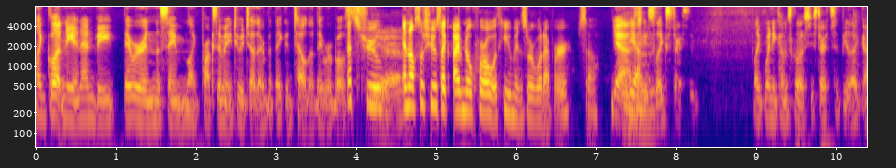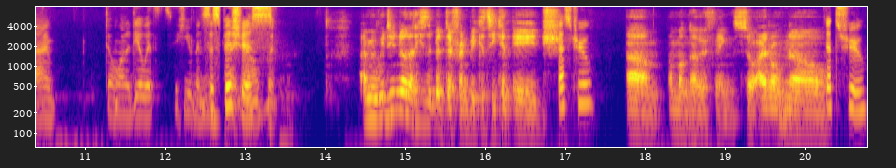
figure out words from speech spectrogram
like gluttony and envy, they were in the same like proximity to each other, but they could tell that they were both That's true. Yeah. And also, she was like, "I have no quarrel with humans or whatever." So Yeah, Yeah. she's like starts to, like when he comes close, he starts to be like, I don't want to deal with a human. right now," Suspicious. but- I mean, we do know that he's a bit different because he can age, that's true. um, among other things. So I don't know. That's true.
